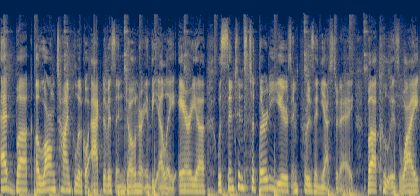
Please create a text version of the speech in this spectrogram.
Ed Buck, a longtime political activist and donor in the LA area, was sentenced to 30 years in prison yesterday. Buck, who is white,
